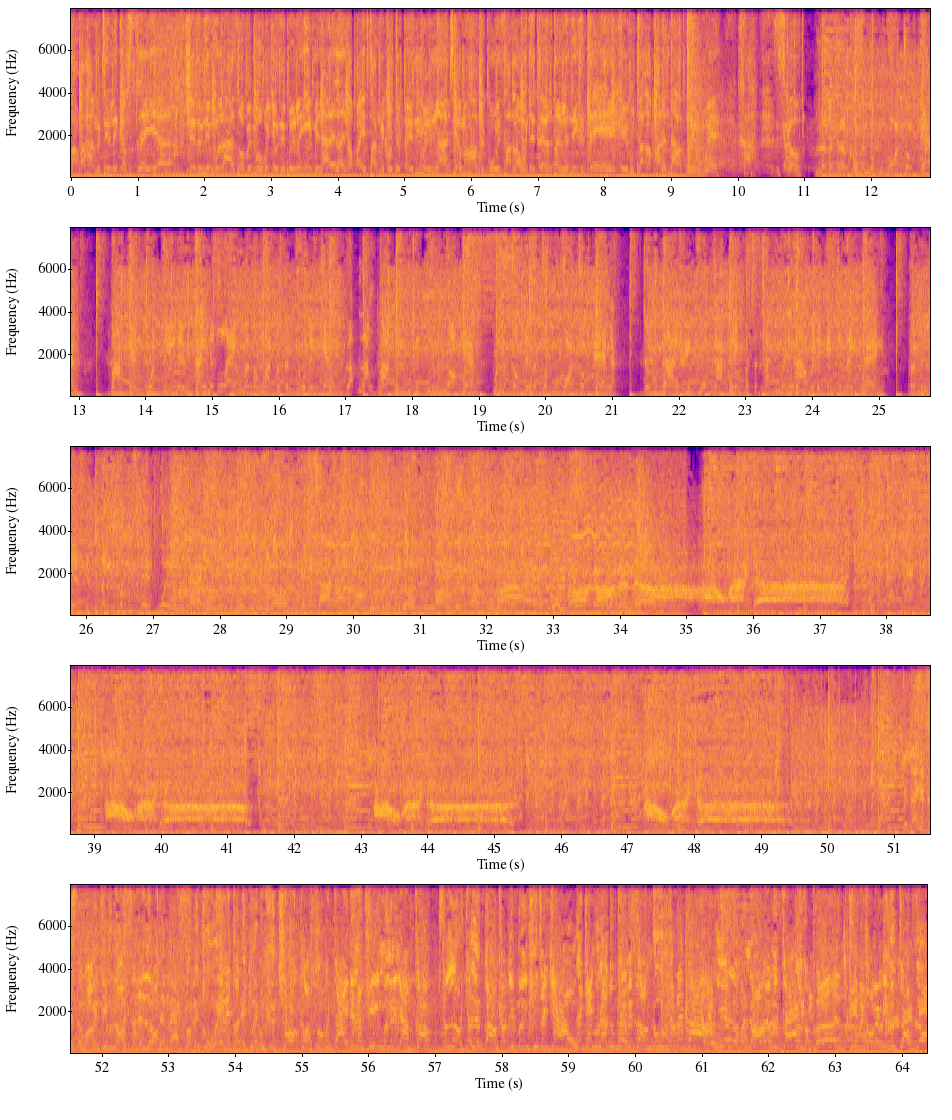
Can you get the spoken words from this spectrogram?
ฝากูสั่งประหารมึงจีเลยกับ Slayer ชื่อนิ่มๆกูล่างศพไปหมกไว้อยู่ในปืนและอีกไม่นานอะไรต่อไปสัตว์ไม่ควรจะเป็นมึงอะเชื่อมาห้าวถึงกูไอสัตว์เราวันจะเจอเติงและนี่คือ JAK กูจักรพรรดิอันดับหนึ่งเว้ย Let's go เลิกกับเธอขอสงบมึงขอจบเกม ตอนตอนที่เพื่อนกูขึ้นโชกกรอบส่งมึงตายเดินละทิ้งมึงในนามกอบสลดกันหรือเปล่าคำที่มึงคิดจะยาวและแกงกูแล้วทุกเพลงไปส่องดูมึงทำได้เปล่าเลื่อนลงมานอนแล้วมึงกองลงกับเพื่อนพี่มันคงไม่มีกูจบลง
